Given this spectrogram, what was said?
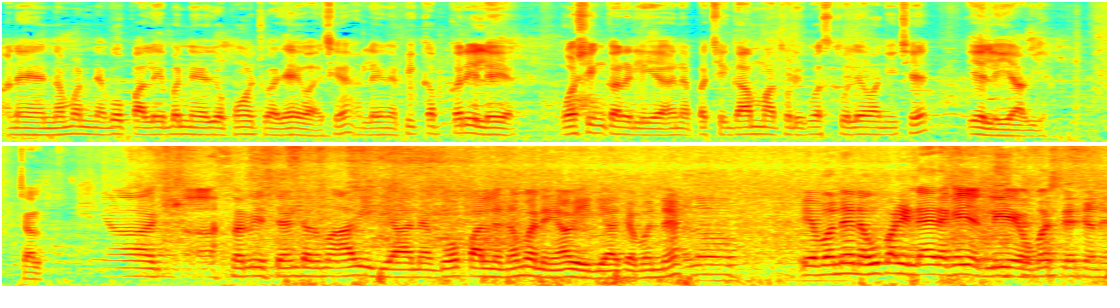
અને નમન ને ગોપાલ એ બંને જો પહોંચવા જ આવ્યા છે. એટલે એને પિકઅપ કરી લઈએ. વોશિંગ કરી લઈએ અને પછી ગામમાં થોડીક વસ્તુ લેવાની છે એ લઈ આવીએ. ચાલો. સર્વિસ સેન્ટરમાં આવી ગયા અને ગોપાલ ને નમને આવી ગયા છે બંને. એ બંનેને ઉપાડીને ડાયરેક્ટ અહીંયા જ લઈ આવ્યો બસ સ્ટેશને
